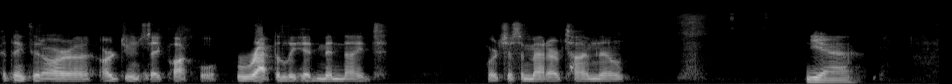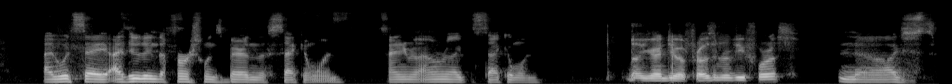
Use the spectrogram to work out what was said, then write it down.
I think that our uh, our doomsday clock will rapidly hit midnight, or it's just a matter of time now. Yeah, I would say I do think the first one's better than the second one. I didn't. Really, I don't really like the second one. Oh, you're gonna do a Frozen review for us? No, I just.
